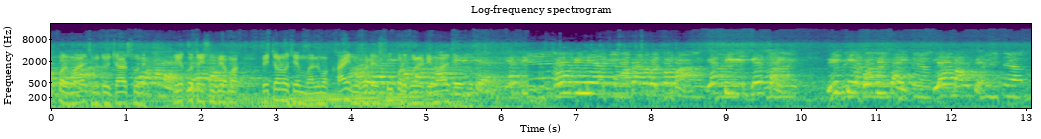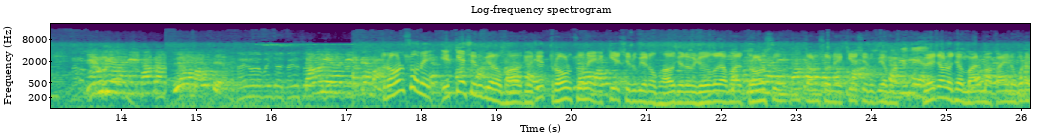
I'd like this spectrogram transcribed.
ઉપર માલ છે મિત્રો ચારસો ને એકત્રીસ રૂપિયામાં વેચાણો છે માલમાં ખાઈ નો ઘટે સુપર ક્વોલિટી માલ છે. ત્રણસો ને એક્યાસી રૂપિયાનો ભાવ થયો છે ત્રણસો ને એક્યાસી રૂપિયાનો ભાવ છે. તમે જોયો કે અમારે ત્રણસો ત્રણસો ને એક્યાસી રૂપિયામાં વેચાણો છે માલમાં કાંઈ નો ઘટે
